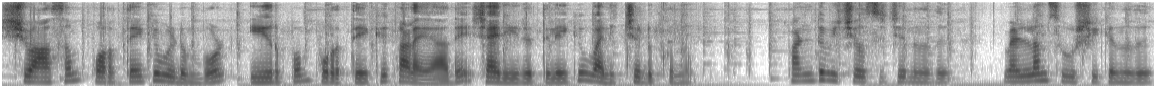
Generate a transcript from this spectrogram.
ശ്വാസം പുറത്തേക്ക് വിടുമ്പോൾ ഈർപ്പം പുറത്തേക്ക് കളയാതെ ശരീരത്തിലേക്ക് വലിച്ചെടുക്കുന്നു. പണ്ട് വിശ്വസിച്ചിരുന്നത് വെള്ളം സൂക്ഷിക്കുന്നത്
